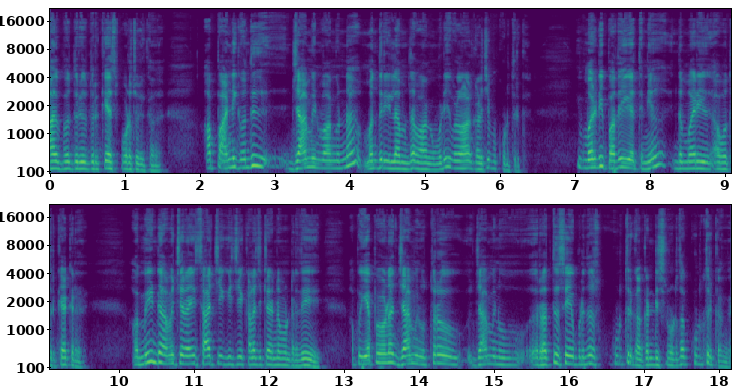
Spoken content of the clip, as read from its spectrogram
அது பற்றி ஒருத்தர் கேஸ் போட சொல்லியிருக்காங்க. அப்போ அன்றைக்கி வந்து ஜாமீன் வாங்கணுன்னா மந்திரி இல்லாமல் தான் வாங்க முடியும். இவ்வளோ நாள் கழிச்சு இப்போ கொடுத்துருக்கு. இப்போ மறுபடியும் பதவி ஏற்றினையும் இந்த மாதிரி ஒருத்தர் கேட்குறாரு அவர் மீண்டும் அமைச்சராகி சாட்சி கீச்சி கலைச்சிட்டா என்ன பண்ணுறது அப்போ எப்போ வேணால் ஜாமீன் உத்தரவு ஜாமீன் ரத்து செய்யப்படுது தான் கொடுத்துருக்காங்க. கண்டிஷனோடு தான் கொடுத்துருக்காங்க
